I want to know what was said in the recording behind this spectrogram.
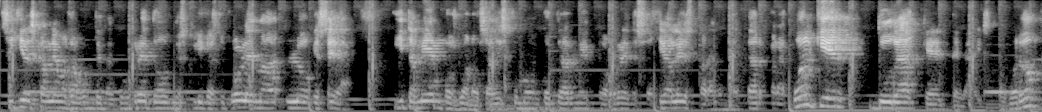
si quieres que hablemos de algún tema concreto, me explicas tu problema, lo que sea. Y también, pues bueno, sabéis cómo encontrarme por redes sociales para contactar para cualquier duda que tengáis, ¿de acuerdo?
